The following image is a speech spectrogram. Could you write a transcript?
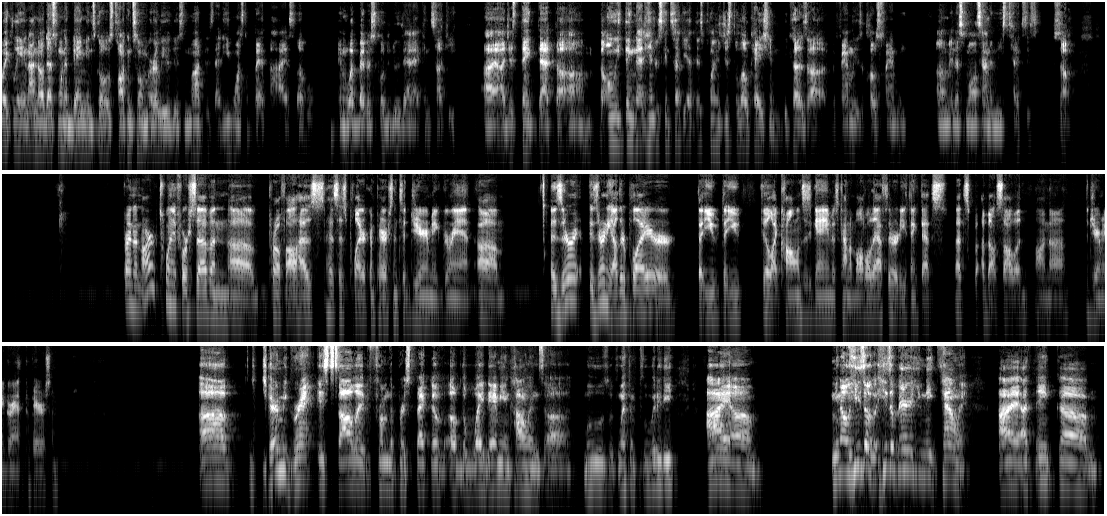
quickly. And I know that's one of Daimion's goals. Talking to him earlier this month is that he wants to play at the highest level. And what better school to do that at Kentucky? I, I just think that the um, the only thing that hinders Kentucky at this point is just the location because uh, the family is a close family um, in a small town in East Texas. So. Brendan, our twenty four seven uh, profile has has his player comparison to Jerami Grant. Um, is there is there any other player that you that you feel like Collins' game is kind of modeled after, or do you think that's that's about solid on uh, the Jerami Grant comparison? Uh, Jerami Grant is solid from the perspective of the way Daimion Collins uh, moves with length and fluidity. I, um, you know, he's a he's a very unique talent. I I think um,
